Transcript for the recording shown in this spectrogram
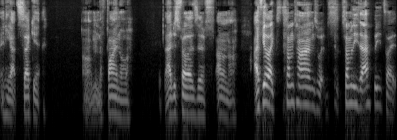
And he got second um, in the final. I just felt as if, I don't know. I feel like sometimes with some of these athletes, like,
